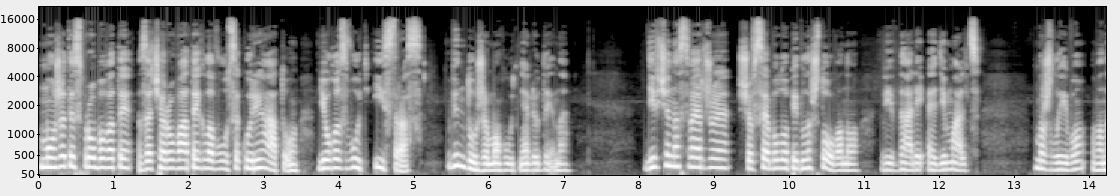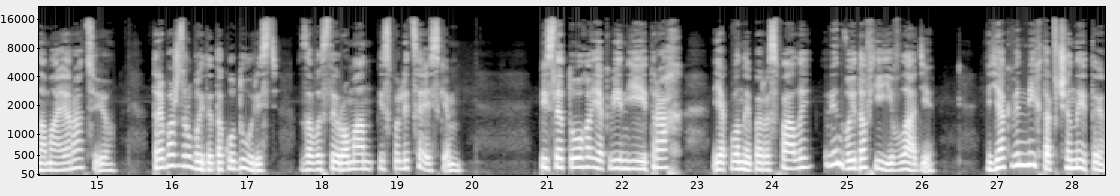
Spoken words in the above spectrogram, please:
Можете спробувати зачарувати главу секуріату. Його звуть Істрас. Він дуже могутня людина. Дівчина стверджує, що все було підлаштовано, вів далі Еді Мальц. Можливо, вона має рацію. Треба ж зробити таку дурість, завести роман із поліцейським. Після того, як він її трах, як вони переспали, він видав її владі. Як він міг так вчинити?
